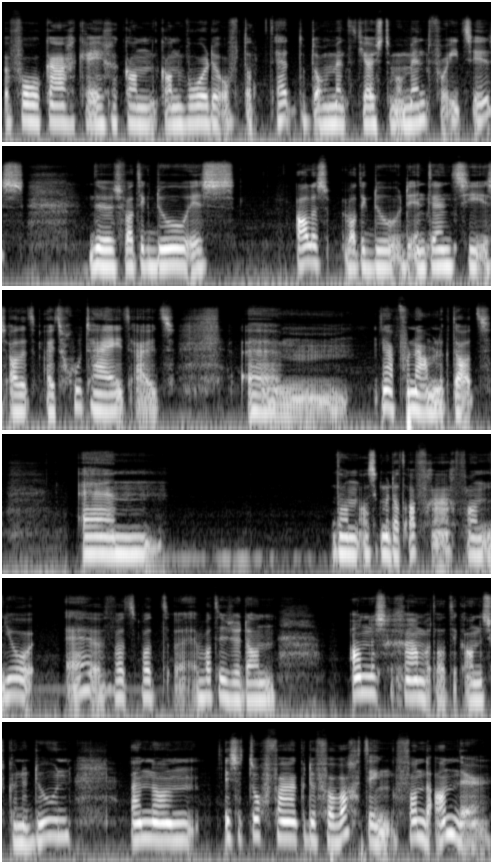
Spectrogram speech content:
voor elkaar gekregen kan, kan worden. Of dat het op dat moment het juiste moment voor iets is. Dus wat ik doe is. Alles wat ik doe, de intentie is altijd uit goedheid, uit. Um, ja, voornamelijk dat. En dan als ik me dat afvraag van, joh, hè, wat, wat, wat is er dan anders gegaan? Wat had ik anders kunnen doen? En dan is het toch vaak de verwachting van de ander.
